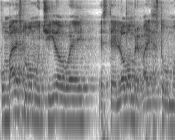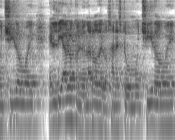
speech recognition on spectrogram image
Kumbal estuvo muy chido, güey. Este, Lobo Hombre París estuvo muy chido, güey. El Diablo con Leonardo de Lozán estuvo muy chido, güey.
